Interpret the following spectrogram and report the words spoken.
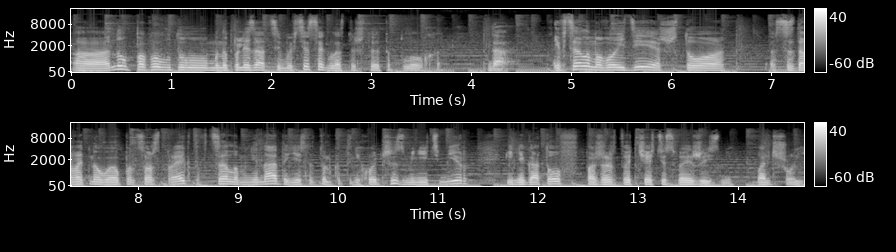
Э, ну, по поводу монополизации мы все согласны, что это плохо. Да. И в целом его идея, что создавать новый open source проект в целом не надо, если только ты не хочешь изменить мир и не готов пожертвовать частью своей жизни, большой.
